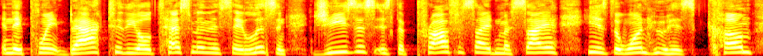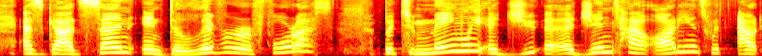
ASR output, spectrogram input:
and they point back to the Old Testament and they say, listen, Jesus is the prophesied Messiah. He is the one who has come as God's Son and deliverer for us. But to mainly a, Jew, a Gentile audience without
